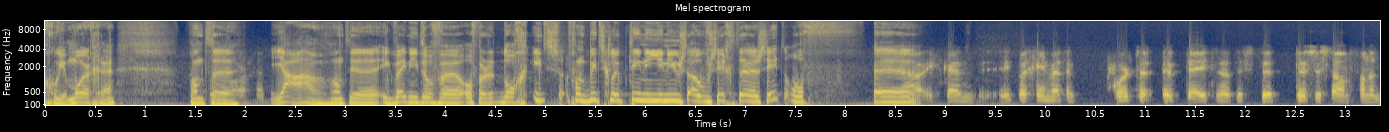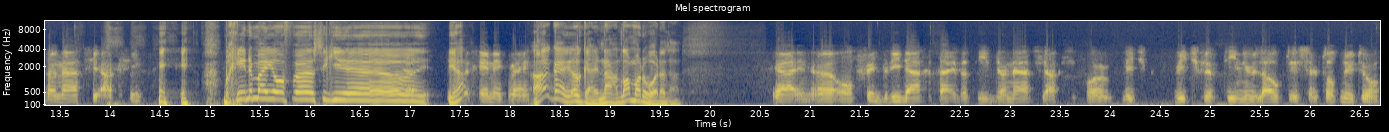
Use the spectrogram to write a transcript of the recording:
Goedemorgen. Want ja, want ik weet niet of, of er nog iets van Beach Club 10 in je nieuwsoverzicht zit. Of, Nou, ik, ik begin met een korte update. Dat is de tussenstand van de donatieactie. Begin ermee of eh, zit je... eh, ja? Begin ik mee. Oké, oké. Nou, laat maar horen dan. Ja, in eh, ongeveer drie dagen tijd dat die donatieactie voor Beach, Beach Club 10 nu loopt, is er tot nu toe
